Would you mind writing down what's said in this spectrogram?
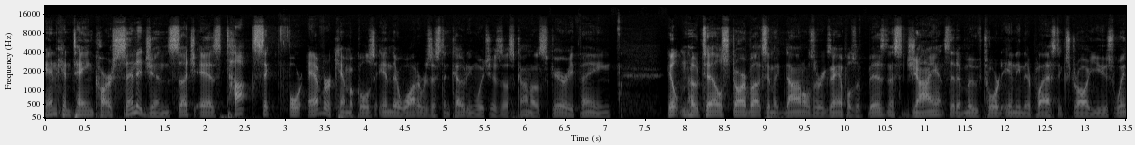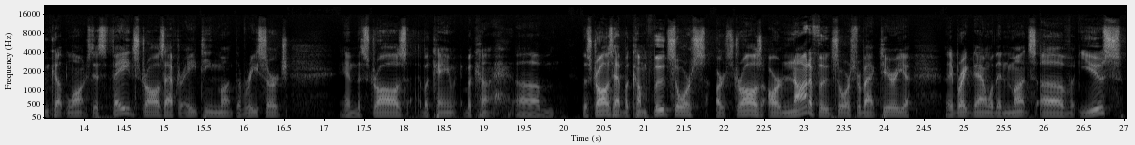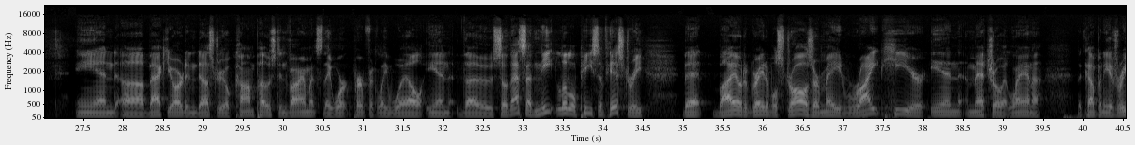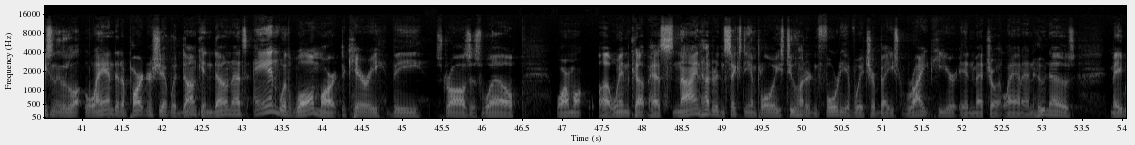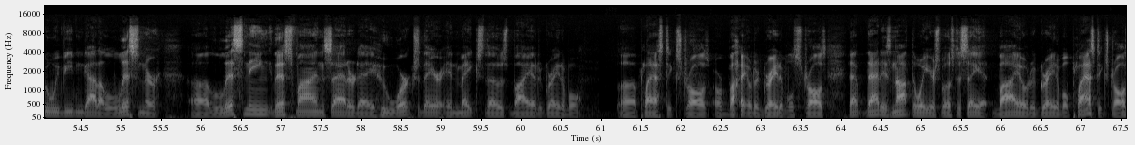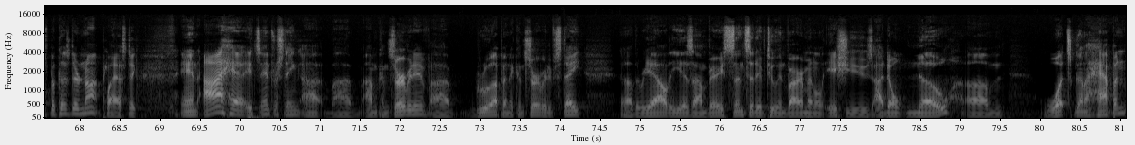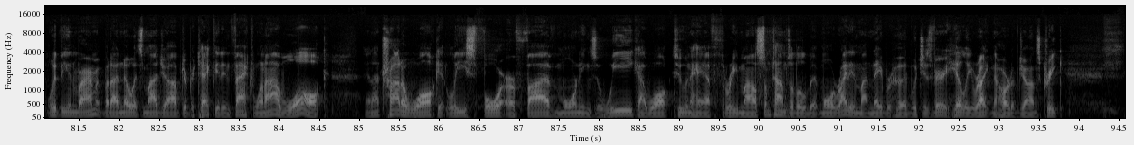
can contain carcinogens such as toxic forever chemicals in their water resistant coating, which is a kind of a scary thing. Hilton Hotels, Starbucks, and McDonald's are examples of business giants that have moved toward ending their plastic straw use. WinCup launched its phade straws after 18 months of research, and the straws became become um, the straws have become food source. Or straws are not a food source for bacteria they break down within months of use and uh, backyard industrial compost environments. They work perfectly well in those. So that's a neat little piece of history that biodegradable straws are made right here in metro Atlanta. The company has recently landed a partnership with Dunkin' Donuts and with Walmart to carry the straws as well. Walmart uh, WinCup has 960 employees, 240 of which are based right here in metro Atlanta. And who knows, Maybe we've even got a listener uh, listening this fine Saturday who works there and makes those biodegradable uh, plastic straws or biodegradable straws. That that is not the way you're supposed to say it. Biodegradable plastic straws because they're not plastic. And I have. It's interesting. I, I, am conservative. I grew up in a conservative state. Uh, the reality is, I'm very sensitive to environmental issues. I don't know. Um, what's going to happen with the environment, but I know it's my job to protect it. In fact, when I walk, and I try to walk at least four or five mornings a week. I walk two and a half, three miles, sometimes a little bit more, right in my neighborhood, which is very hilly, right in the heart of Johns Creek.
